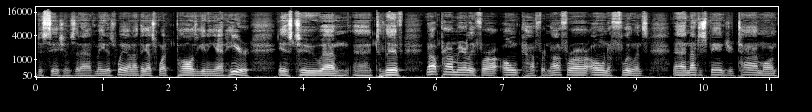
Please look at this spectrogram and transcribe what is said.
decisions that I've made as well. And I think that's what Paul is getting at here, is to um, uh, to live not primarily for our own comfort, not for our own affluence, uh, not to spend your time on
